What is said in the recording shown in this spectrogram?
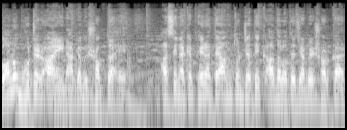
গণভোটের আইন আগামী সপ্তাহে। হাসিনাকে ফেরাতে আন্তর্জাতিক আদালতে যাবে সরকার।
